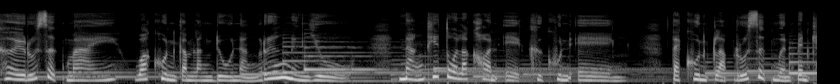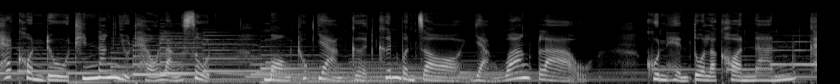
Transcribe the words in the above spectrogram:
เคยรู้สึกไหมว่าคุณกำลังดูหนังเรื่องหนึ่งอยู่ หนังที่ตัวละครเอกคือคุณเอง แต่คุณกลับรู้สึกเหมือนเป็นแค่คนดูที่นั่งอยู่แถวหลังสุด มองทุกอย่างเกิดขึ้นบนจออย่างว่างเปล่า คุณเห็นตัวละครนั้น ข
